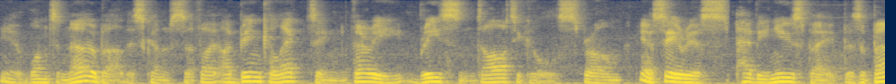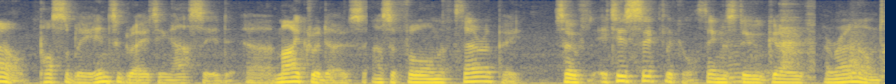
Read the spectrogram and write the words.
you know, want to know about this kind of stuff. I, I've been collecting very recent articles from, you know, serious heavy newspapers about possibly integrating acid, uh, microdose, as a form of therapy. So it is cyclical. Things do go around.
